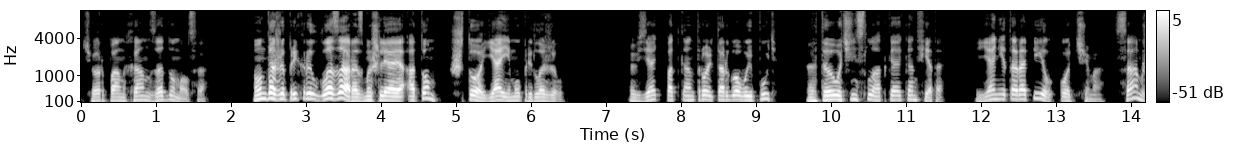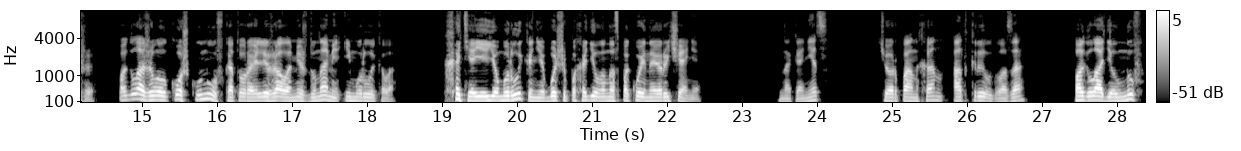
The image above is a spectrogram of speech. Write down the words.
Чорпан-хан задумался. Он даже прикрыл глаза, размышляя о том, что я ему предложил. Взять под контроль торговый путь — это очень сладкая конфета. Я не торопил отчима, сам же поглаживал кошку Нув, которая лежала между нами и мурлыкала. Хотя ее мурлыканье больше походило на спокойное рычание. Наконец, Чорпан-хан открыл глаза, погладил Нуф,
